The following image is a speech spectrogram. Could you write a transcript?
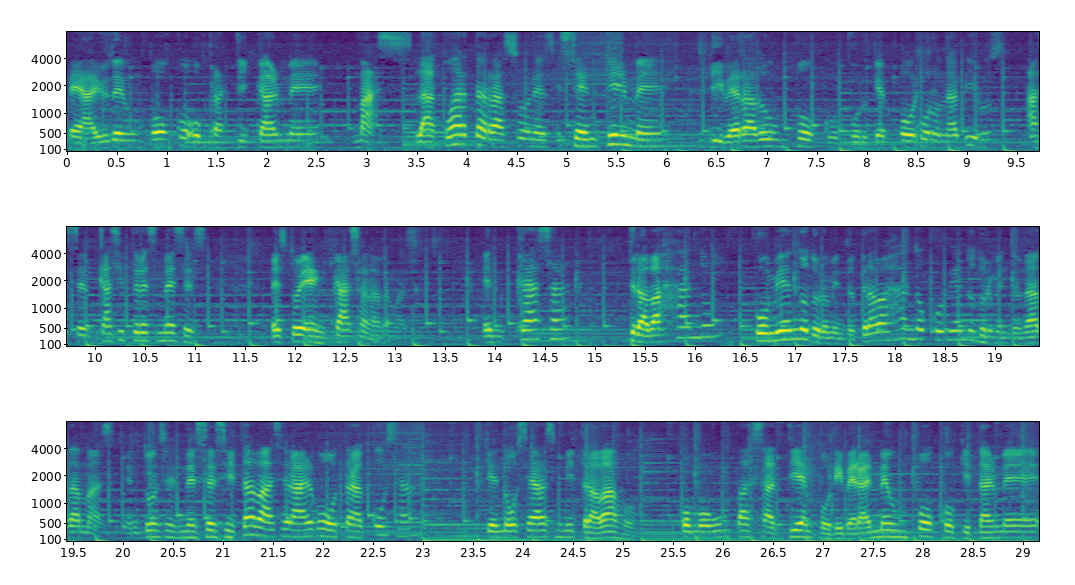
me ayude un poco o practicarme más. La cuarta razón es sentirme liberado un poco porque por coronavirus hace casi tres meses estoy en casa nada más. En casa, trabajando, comiendo, durmiendo, trabajando, comiendo, durmiendo, nada más. Entonces necesitaba hacer algo, otra cosa que no seas mi trabajo como un pasatiempo, liberarme un poco, quitarme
